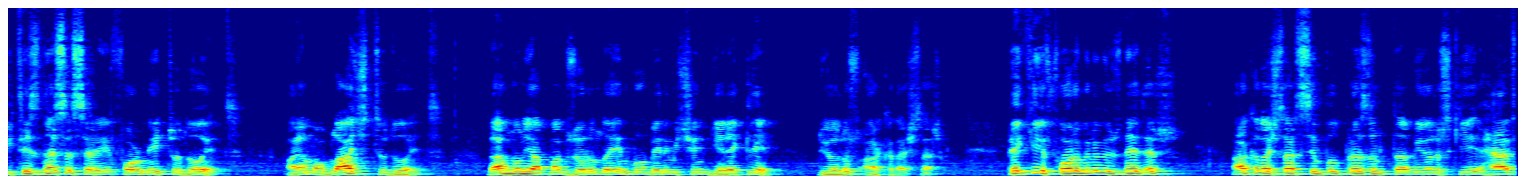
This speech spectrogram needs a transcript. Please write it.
It is necessary for me to do it. I am obliged to do it. Ben bunu yapmak zorundayım. Bu benim için gerekli diyoruz arkadaşlar. Peki formülümüz nedir? Arkadaşlar simple present'ta biliyoruz ki have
